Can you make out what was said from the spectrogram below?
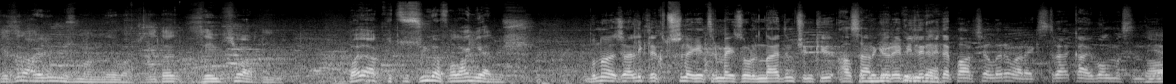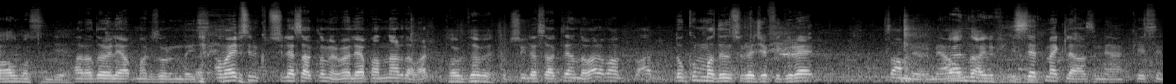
Herkesin ayrı bir uzmanlığı var ya da zevki var diyeyim. Bayağı kutusuyla falan gelmiş. Bunu özellikle kutusuyla getirmek zorundaydım çünkü hasar Kıymetli görebilir bir de. bir de parçaları var ekstra kaybolmasın diye. Dağılmasın diye. Arada öyle yapmak zorundayız. ama hepsini kutusuyla saklamıyorum. Öyle yapanlar da var. Tabii tabii. Kutusuyla saklayan da var ama dokunmadığın sürece figüre sanmıyorum ya. Ben de Bunu aynı fikirdeyim. Hissetmek lazım ya kesin.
